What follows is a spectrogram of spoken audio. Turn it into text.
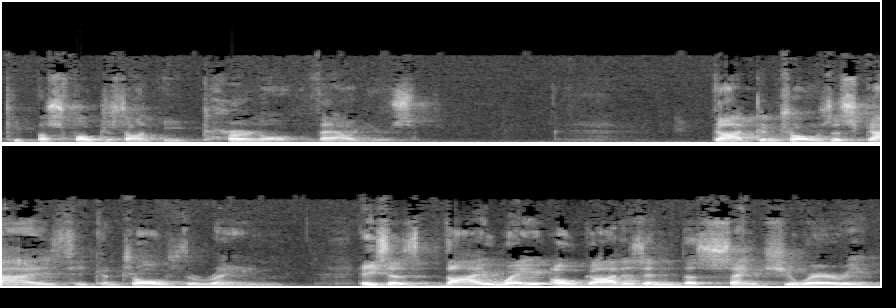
keep us focused on eternal values. God controls the skies, He controls the rain. He says, Thy way, O God, is in the sanctuary.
